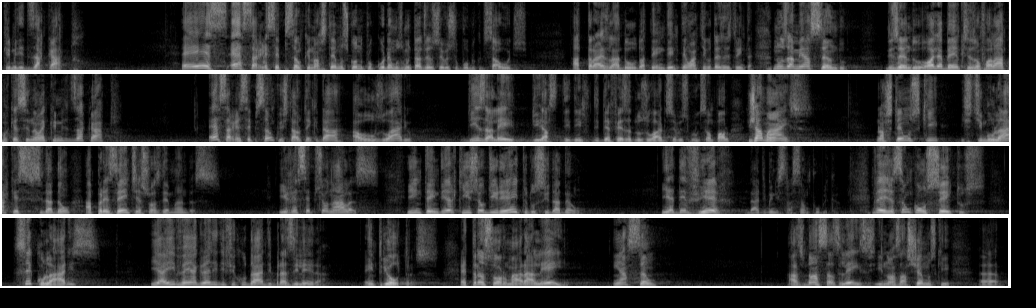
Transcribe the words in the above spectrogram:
Crime de desacato. É esse, essa recepção que nós temos quando procuramos muitas vezes o serviço público de saúde. Atrás lá do, do atendente tem o artigo 330, nos ameaçando dizendo: olha bem o que vocês vão falar, porque senão é crime de desacato. Essa recepção que o Estado tem que dar ao usuário, diz a lei de, de, de defesa do usuário do Serviço Público de São Paulo, jamais. Nós temos que estimular que esse cidadão apresente as suas demandas e recepcioná-las e entender que isso é o direito do cidadão e é dever da administração pública. Veja, são conceitos seculares e aí vem a grande dificuldade brasileira, entre outras, é transformar a lei em ação. As nossas leis, e nós achamos que uh,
